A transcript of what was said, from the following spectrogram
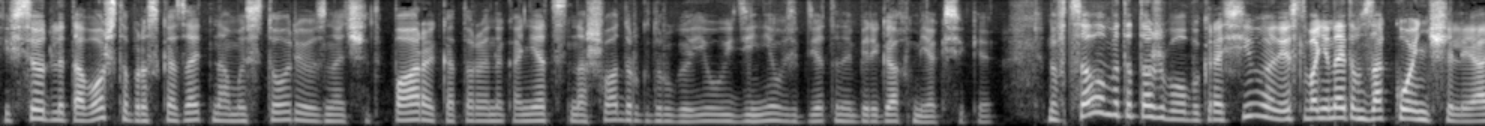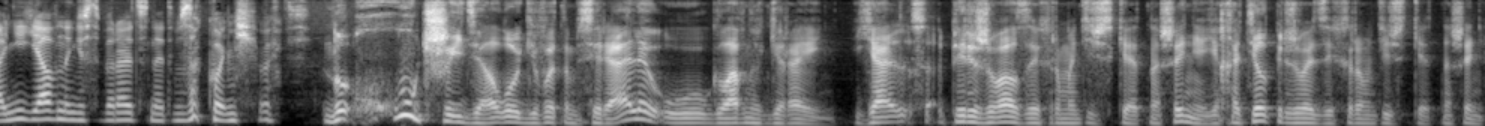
и все для того, чтобы рассказать нам историю, значит, пары, которая наконец нашла друг друга и уединилась где-то на берегах Мексики. Но в целом это тоже было бы красиво, если бы они на этом закончили, они явно не собираются на этом заканчивать. Но худшие диалоги в этом сериале у главных героинь. Я переживал за их романтические отношения, я хотел переживать за их романтические отношения,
